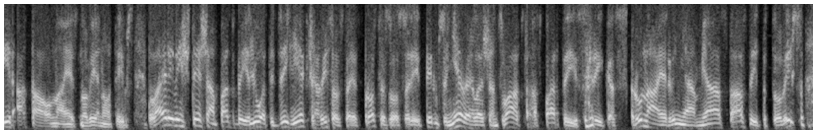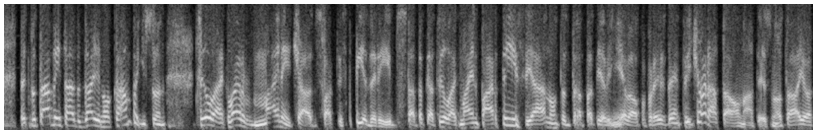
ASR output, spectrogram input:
ir attālinājies no vienotības Lai arī viņš tiešām pats bija ļoti dziļi iekšā visos tajos procesos, arī pirms viņa ievēlēšanas vārds tās partijas, arī, kas runāja ar viņām, jā, stāstīja par to visu. Bet nu, tā bija tāda daļa no kampaņas, un cilvēki var mainīt šādas faktiski piedarības. Tāpat kā cilvēki maina partijas, jā, nu, tad tāpat, ja viņi ievēl par prezidentu, viņš var attālināties no tā. Jo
